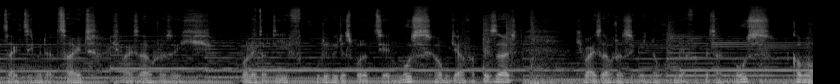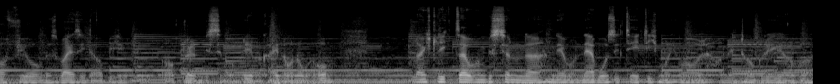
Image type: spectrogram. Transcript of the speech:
zeigt sich mit der Zeit. Ich weiß auch, dass ich qualitativ gute Videos produzieren muss, habe mich auch verbessert. Ich weiß auch, dass ich mich noch mehr verbessern muss. Kameraführung, das weiß ich, da habe ich aktuell ein bisschen Probleme, keine Ahnung warum. Vielleicht liegt es auch ein bisschen an der Nervosität, die ich manchmal an den Tag lege, aber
